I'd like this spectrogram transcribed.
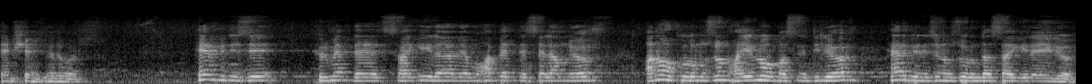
hemşehrileri var. Her birinizi hürmetle, saygıyla ve muhabbetle selamlıyor. Anaokulumuzun hayırlı olmasını diliyor. Her birinizin huzurunda saygıyla eğiliyorum.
